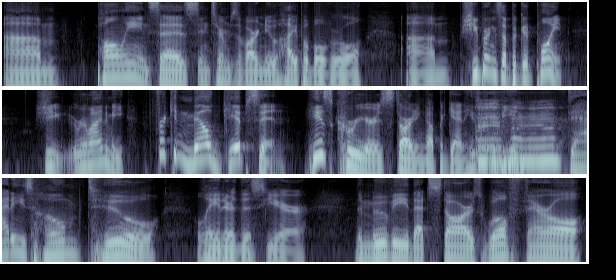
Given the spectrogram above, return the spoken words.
Um, Pauline says, in terms of our new Hypable rule, um, she brings up a good point. She reminded me, freaking Mel Gibson, his career is starting up again. He's going to be in Daddy's Home 2 later this year. The movie that stars Will Ferrell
